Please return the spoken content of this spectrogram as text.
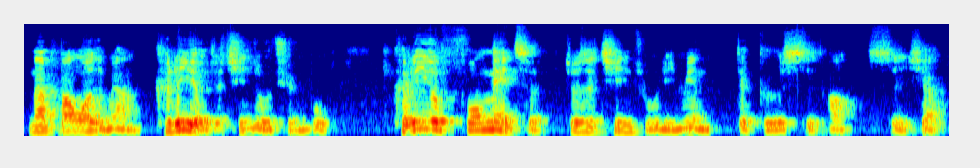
那帮我怎么样？clear 就清除全部，clear format 就是清除里面的格式哈，试一下。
